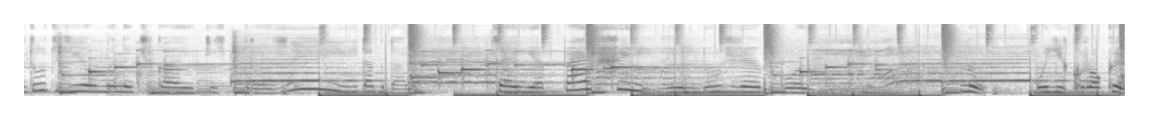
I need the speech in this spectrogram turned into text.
і тут є у мене чекають якісь призи і так далі. Це є перший, він дуже повільний. Ну, мої кроки.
